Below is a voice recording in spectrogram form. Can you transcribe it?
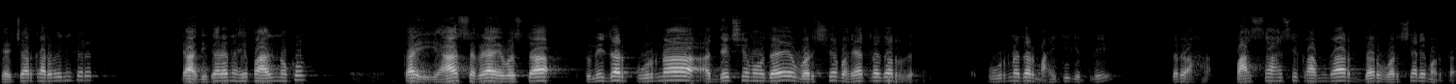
त्याच्यावर कारवाई नाही करत? त्या अधिकाऱ्यानं हे पाहायला नको? काय ह्या सगळ्या व्यवस्था तुम्ही जर पूर्ण अध्यक्ष महोदय वर्षभरातला जर पूर्ण जर माहिती घेतली तर पाच सहाशे कामगार दर वर्षाला मरतात.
